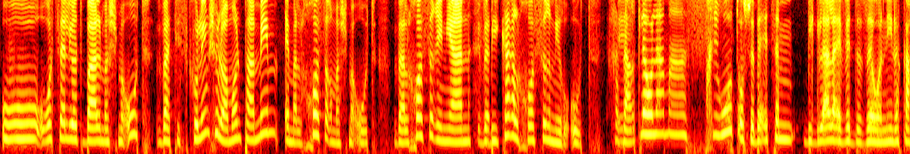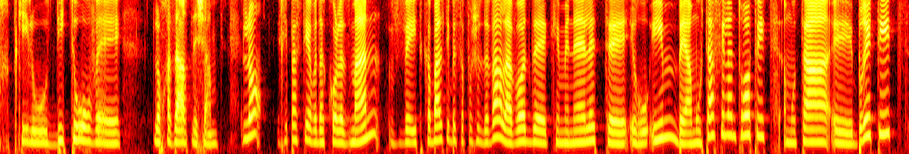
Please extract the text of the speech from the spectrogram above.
הוא רוצה להיות בעל משמעות, והתסכולים שלו המון פעמים הם על חוסר משמעות, ועל חוסר עניין, ובעיקר על חוסר נראות. חזרת לעולם השכירות, או שבעצם בגלל העבד הזה או אני לקחת כאילו דיטור ולא חזרת לשם? לא, חיפשתי עבודה כל הזמן, והתקבלתי בסופו של דבר לעבוד uh, כמנהלת uh, אירועים בעמותה פילנטרופית, עמותה uh, בריטית,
